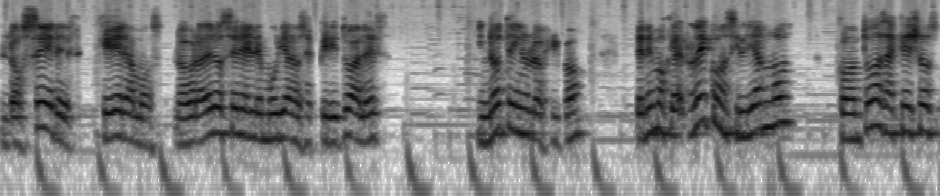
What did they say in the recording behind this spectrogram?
los seres que éramos, los verdaderos seres lemurianos espirituales y no tecnológicos, tenemos que reconciliarnos con todos aquellos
